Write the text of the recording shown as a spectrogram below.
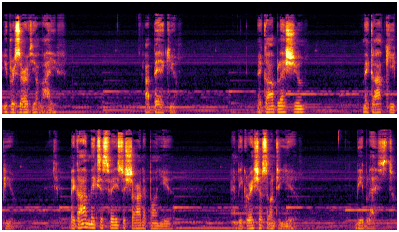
you preserve your life. I beg you. May God bless you. May God keep you. May God make his face to shine upon you and be gracious unto you. Be blessed.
